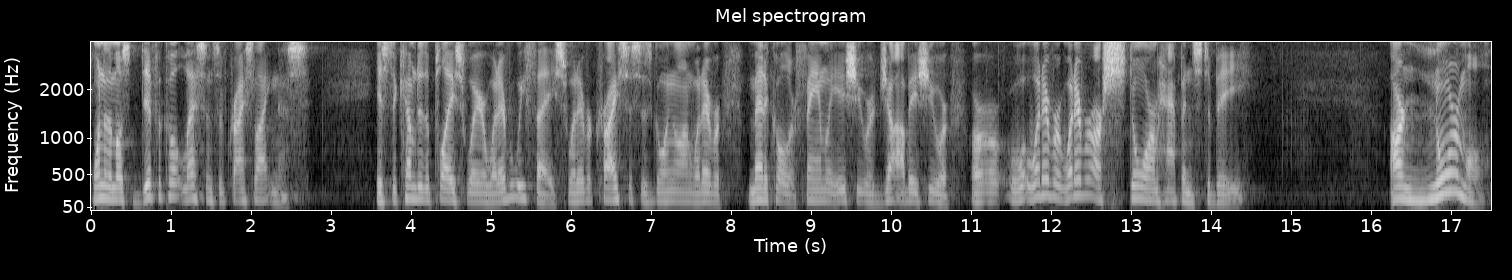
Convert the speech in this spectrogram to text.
one of the most difficult lessons of Christ likeness is to come to the place where whatever we face, whatever crisis is going on, whatever medical or family issue or job issue or, or, or, whatever, whatever our storm happens to be, our normal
